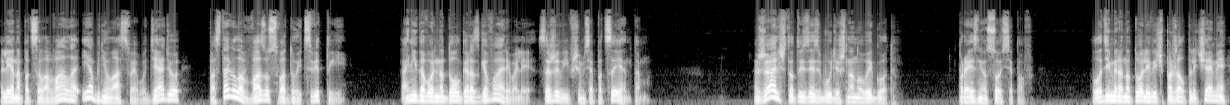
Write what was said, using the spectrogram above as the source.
Лена поцеловала и обняла своего дядю, поставила в вазу с водой цветы. Они довольно долго разговаривали с оживившимся пациентом. «Жаль, что ты здесь будешь на Новый год», — произнес Осипов. Владимир Анатольевич пожал плечами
